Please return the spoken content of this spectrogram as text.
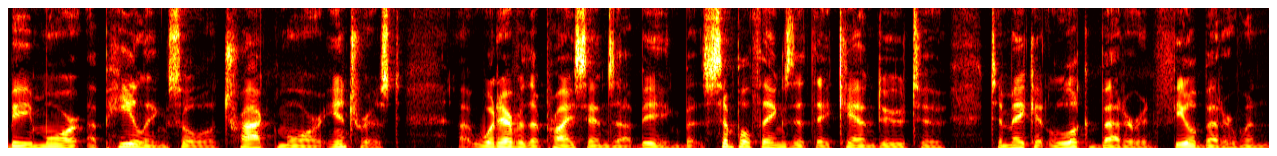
be more appealing so it'll attract more interest uh, whatever the price ends up being but simple things that they can do to to make it look better and feel better when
